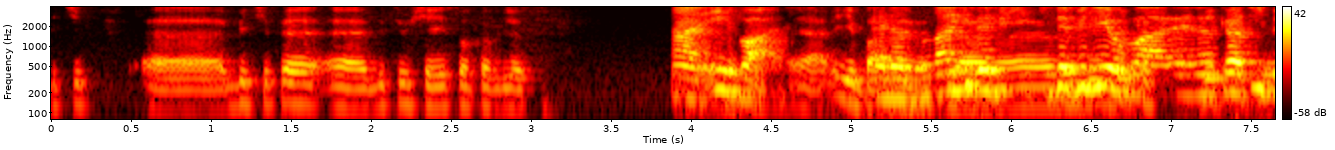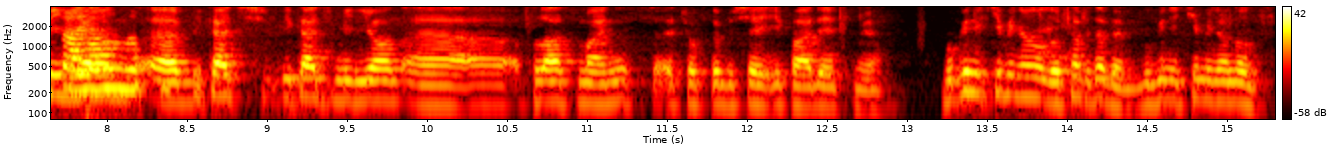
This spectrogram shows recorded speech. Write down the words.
bir çip e, bir çipe e, bütün şeyi sokabiliyorsun. Ha iyi bari. Yani iyi bari. En azından evet, gidebil yani, gidebiliyor bir, bari. En birkaç milyon e, birkaç birkaç milyon e, plus minus çok da bir şey ifade etmiyor. Bugün 2 milyon olur tabii tabii. Bugün 2 milyon olur.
